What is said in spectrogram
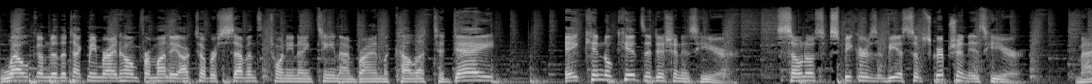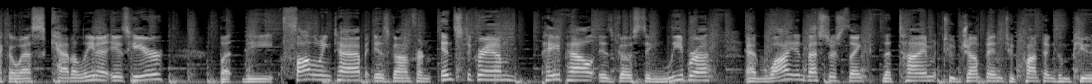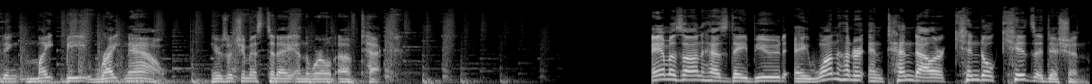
Welcome to the Techmeme Ride Home for Monday, October 7th, 2019. I'm Brian McCullough. Today, a Kindle Kids edition is here. Sonos speakers via subscription is here. macOS Catalina is here. But the following tab is gone from Instagram, PayPal is ghosting Libra, and why investors think the time to jump into quantum computing might be right now. Here's what you missed today in the world of tech. Amazon has debuted a $110 Kindle Kids edition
